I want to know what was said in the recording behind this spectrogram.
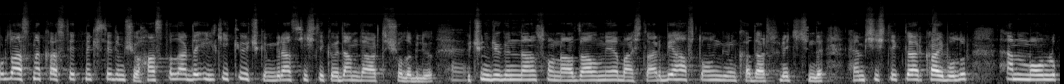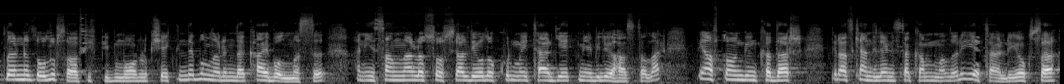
Burada aslında kastetmek istediğim şu, hastalarda ilk 2-3 gün biraz şişlik ödemde artış olabiliyor. Üçüncü günden sonra azalmaya başlar. Bir hafta 10 gün kadar süreç içinde hem şişlikler kaybolur hem morluklarınız olursa hafif bir morluk şeklinde bunların da kaybolması. Hani insanlarla sosyal diyalog kurmayı tercih etmeyebiliyor hastalar. Bir hafta 10 gün kadar biraz kendilerini sakanmaları yeterli. Yoksa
